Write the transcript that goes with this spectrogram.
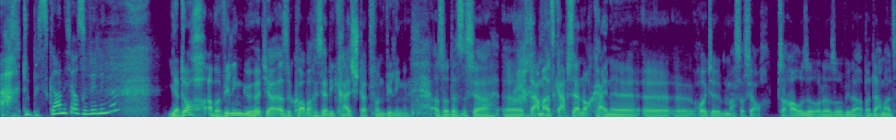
Ach, du bist gar nicht aus Willingen? Ja doch, aber Willingen gehört ja, also Korbach ist ja die Kreisstadt von Willingen. Also das ist ja, äh, damals gab es ja noch keine, äh, äh, heute machst du das ja auch zu Hause oder so wieder, aber damals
